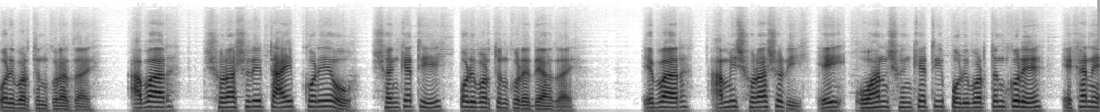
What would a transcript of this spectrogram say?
পরিবর্তন করা যায়। আবার সরাসরি টাইপ করেও সংখ্যাটি পরিবর্তন করে দেওয়া যায়। এবার আমি সরাসরি এই ওয়ান সংখ্যাটি পরিবর্তন করে এখানে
